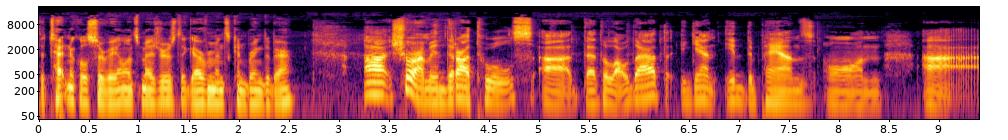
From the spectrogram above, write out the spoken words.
the technical surveillance measures that governments can bring to bear? Uh, sure. I mean, there are tools uh, that allow that. Again, it depends on uh,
